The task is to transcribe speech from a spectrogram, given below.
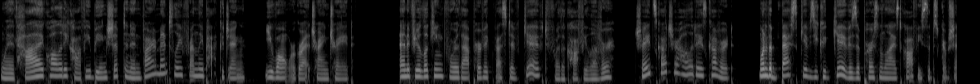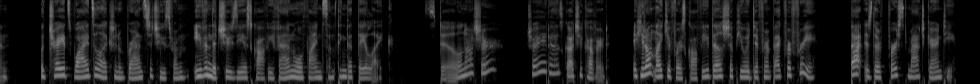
With high quality coffee being shipped in environmentally friendly packaging, you won't regret trying Trade. And if you're looking for that perfect festive gift for the coffee lover, Trade's got your holidays covered. One of the best gifts you could give is a personalized coffee subscription. With Trade's wide selection of brands to choose from, even the choosiest coffee fan will find something that they like. Still not sure? Trade has got you covered. If you don't like your first coffee, they'll ship you a different bag for free. That is their first match guarantee.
